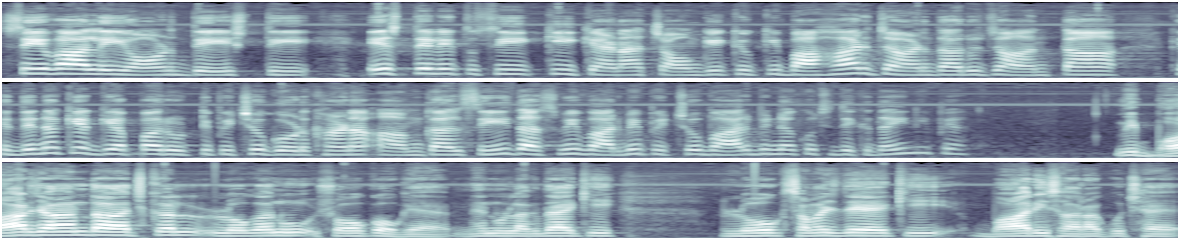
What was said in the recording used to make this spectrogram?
ਸੇਵਾ ਲਈ ਆਉਣ ਦੇਸ਼ ਦੀ, ਇਸ ਦੇ ਲਈ ਤੁਸੀਂ ਕੀ ਕਹਿਣਾ ਚਾਹੋਗੇ? ਕਿਉਂਕਿ ਬਾਹਰ ਜਾਣ ਦਾ ਰੁਝਾਨ ਤਾਂ ਕਹਿੰਦੇ ਨਾ ਕਿ ਅੱਗੇ ਆਪਾਂ ਰੋਟੀ ਪਿੱਛੋਂ ਗੋੜ ਖਾਣਾ ਆਮ ਗੱਲ ਸੀ 10ਵੀਂ 12ਵੀਂ ਪਿੱਛੋਂ ਬਾਹਰ ਬਿਨਾ ਕੁਝ ਦਿਖਦਾ ਹੀ ਨਹੀਂ ਪਿਆ। ਨਹੀਂ, ਬਾਹਰ ਜਾਣ ਦਾ ਅੱਜਕੱਲ ਲੋਕਾਂ ਨੂੰ ਸ਼ੌਕ ਹੋ ਗਿਆ। ਹੈ ਮੈਨੂੰ ਲੱਗਦਾ ਹੈ ਕਿ ਲੋਕ ਸਮਝਦੇ ਹੈ ਕਿ ਬਾਹਰ ਹੀ ਸਾਰਾ ਕੁਝ ਹੈ।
